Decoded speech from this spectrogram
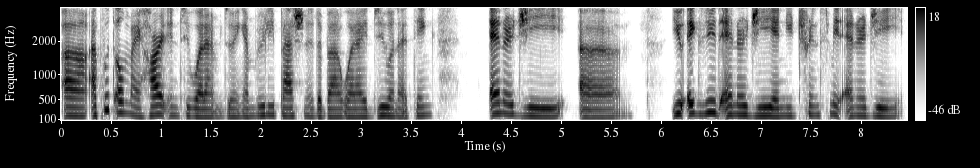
Uh, I put all my heart into what I'm doing. I'm really passionate about what I do. And I think energy, um, you exude energy and you transmit energy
